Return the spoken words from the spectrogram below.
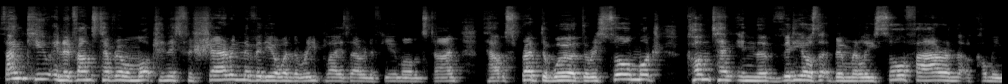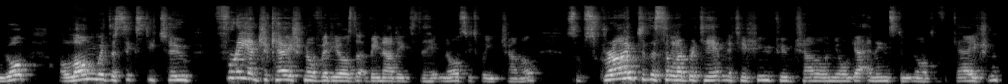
Thank you in advance to everyone watching this for sharing the video when the replay is there in a few moments' time to help spread the word. There is so much content in the videos that have been released so far and that are coming up, along with the 62 free educational videos that have been added to the Hypnosis Week channel. Subscribe to the Celebrity Hypnotist YouTube channel and you'll get an instant notification,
